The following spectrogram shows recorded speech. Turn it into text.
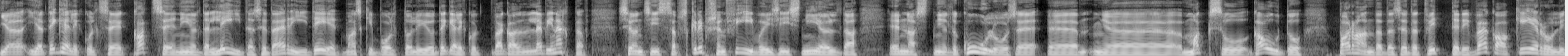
ja, ja tegelikult see katse nii-öelda leida seda äriideed Musk'i poolt oli ju tegelikult väga läbinähtav. see on siis subscription fee või siis nii-öelda ennast nii-öelda kuuluvuse äh, äh, maksu kaudu parandada seda Twitteri väga keerulist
